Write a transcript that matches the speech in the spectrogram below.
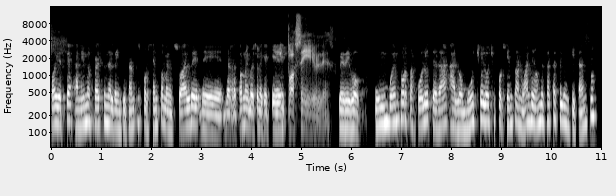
oye, es que a mí me ofrecen el veintitantos por ciento mensual de, de, retorno de inversión. Que, que, Imposible. Le digo, un buen portafolio te da a lo mucho el 8% anual. ¿De dónde sacas el veintitantos?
